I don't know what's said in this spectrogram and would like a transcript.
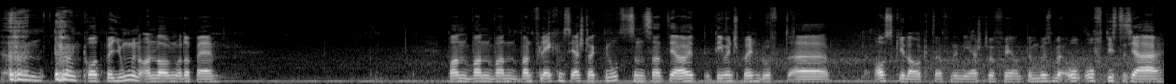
Gerade bei jungen Anlagen oder bei wenn, wenn, wenn, wenn Flächen sehr stark benutzt sind, sind die auch halt dementsprechend oft äh, ausgelaugt von den Nährstoffen. Und dann muss man, oft ist das ja ein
